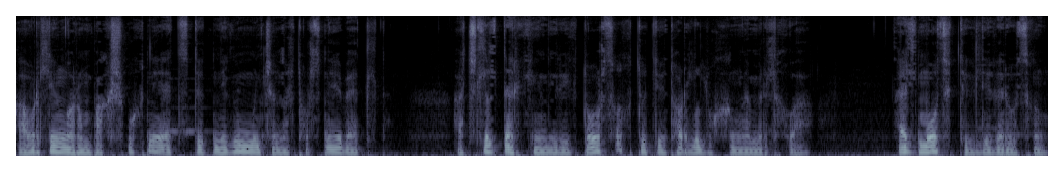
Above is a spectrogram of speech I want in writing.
Авралын орон багш бүхний эцтэд нэгэн мөн чанар турсны байдалд. Ачлал дархийн нэрийг дуурсгах төдий торлол өгөн амьрлах ба. Аль муу сэтгэлийг ариусган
